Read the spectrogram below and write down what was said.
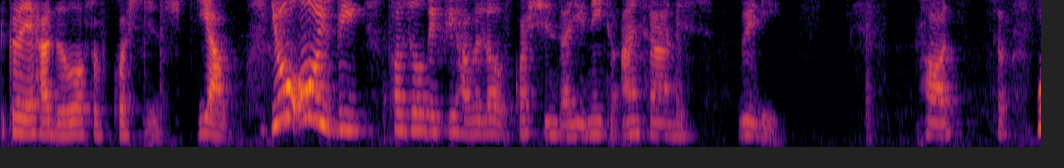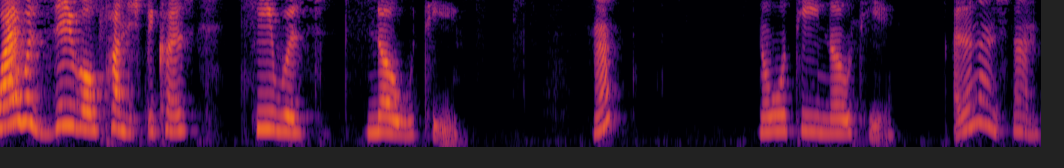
Because it had a lot of questions. Yeah, you'll always be puzzled if you have a lot of questions that you need to answer and it's really hard. So why was Zero punished? Because he was naughty. Huh? Naughty, naughty. I don't understand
